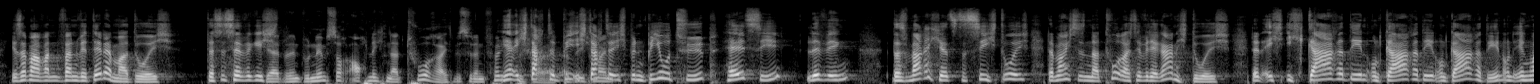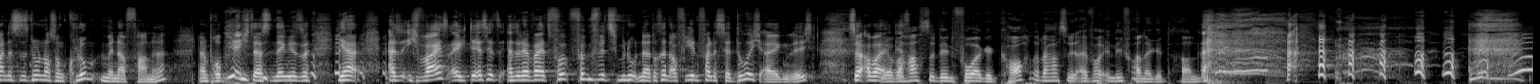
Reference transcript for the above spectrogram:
Jetzt sag mal, wann, wann wird der denn mal durch? Das ist ja wirklich. Ja, Ja, du, nimmst doch auch nicht Naturreis. Bist du denn völlig ich dachte, bescheuert? bi- Also ich, dachte, mein- ich bin Biotyp, healthy, living. Das mache ich jetzt, das ziehe ich durch. Dann mache ich diesen Naturreis, der wird ja gar nicht durch. Denn ich, ich gare den und gare den und gare den und irgendwann ist es nur noch so ein Klumpen in der Pfanne. Dann probiere ich das und denke mir so, ja, also ich weiß eigentlich, der ist jetzt, also der war jetzt 45 Minuten da drin, auf jeden Fall ist er durch eigentlich. So, aber, Ja, aber hast du den vorher gekocht oder hast du den einfach in die Pfanne getan?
